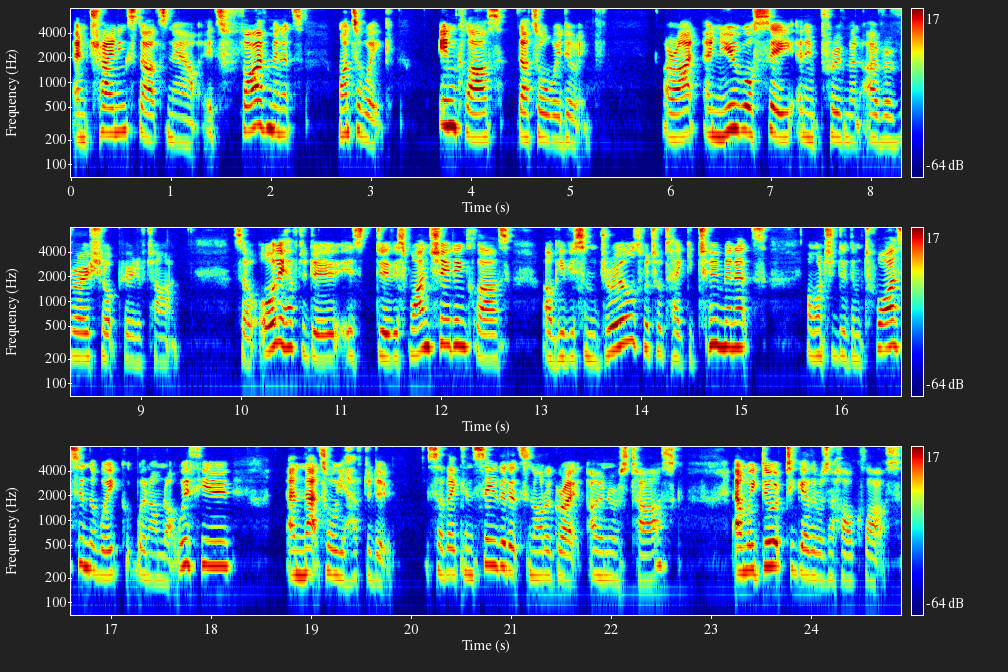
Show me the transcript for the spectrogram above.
And training starts now. It's five minutes once a week. In class, that's all we're doing. All right. And you will see an improvement over a very short period of time. So all you have to do is do this one sheet in class. I'll give you some drills, which will take you two minutes. I want you to do them twice in the week when I'm not with you. And that's all you have to do. So they can see that it's not a great onerous task and we do it together as a whole class.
